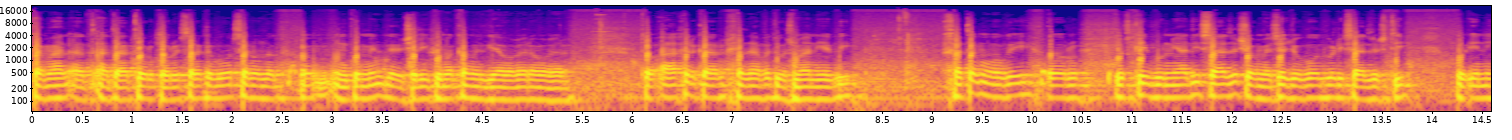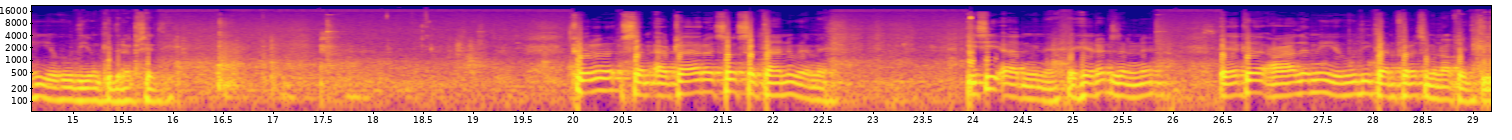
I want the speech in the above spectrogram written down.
کمال ترک اور اس طرح کے بہت سارے ان کو مل گئے، شریف مکہ مل گیا، وغیرہ وغیرہ۔ تو آخر کار خلافت عثمانیہ بھی ختم ہو گئی اور اس کی بنیادی سازشوں میں سے جو بہت بڑی سازش تھی، وہ انہی یہودیوں کی طرف سے تھی۔ پھر سن اٹھارہ سو ستانوے میں اسی آدمی نے ہیرٹ زن نے ایک عالمی یہودی کانفرنس منعقد کی،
